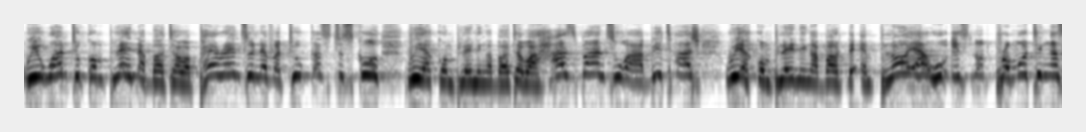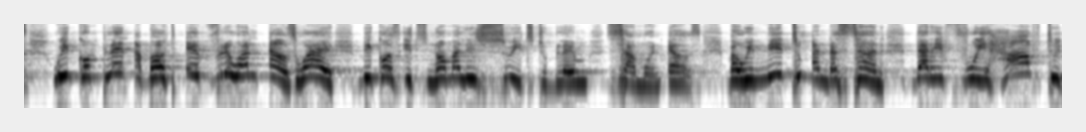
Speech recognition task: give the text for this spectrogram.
We want to complain about our parents who never took us to school. We are complaining about our husbands who are a bit harsh. We are complaining about the employer who is not promoting us. We complain about everyone else. Why? Because it's normally sweet to blame someone else. But we need to understand that if we have to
